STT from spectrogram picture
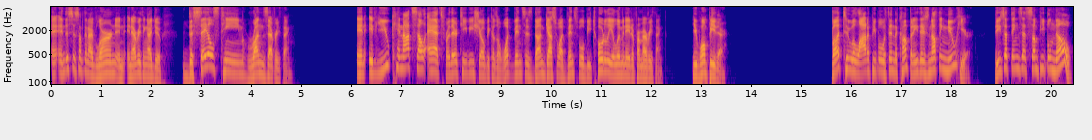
and, and this is something I've learned in, in everything I do, the sales team runs everything. And if you cannot sell ads for their TV show because of what Vince has done, guess what? Vince will be totally eliminated from everything. He won't be there. But to a lot of people within the company, there's nothing new here. These are things that some people know.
